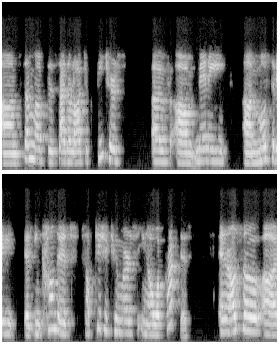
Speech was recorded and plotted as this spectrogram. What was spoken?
um, some of the cytologic features of um, many um, mostly uh, encountered soft tissue tumors in our practice. And also, uh,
